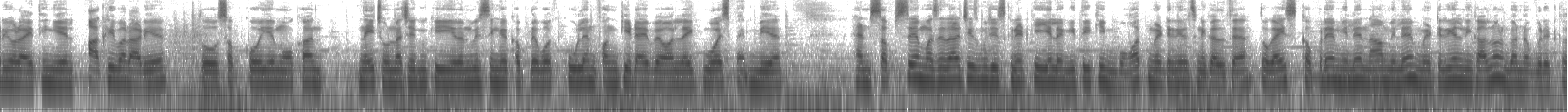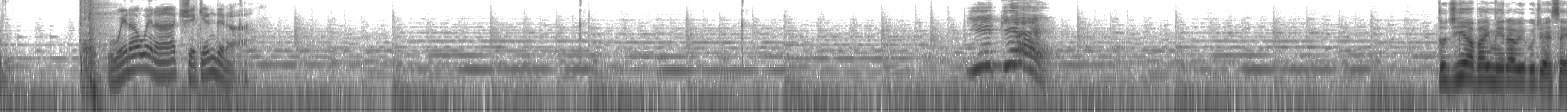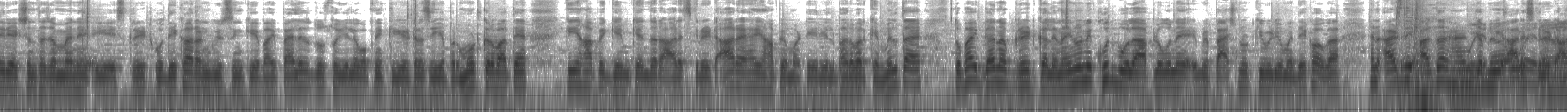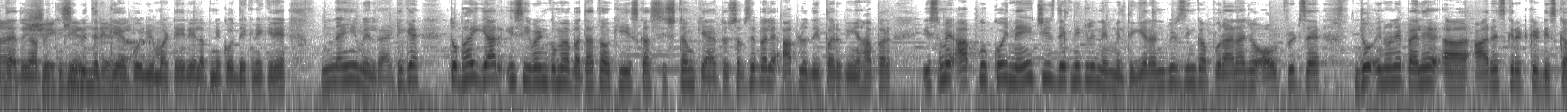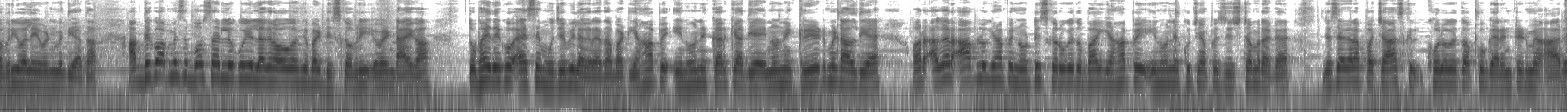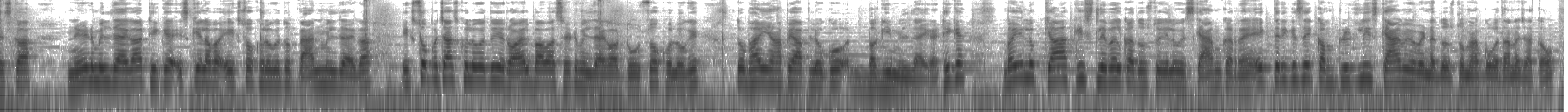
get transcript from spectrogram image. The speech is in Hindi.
रही और आई थिंक ये आखिरी बार आ रही है। तो सबको ये मौका नहीं छोड़ना चाहिए क्योंकि रणवीर सिंह के कपड़े बहुत कूल एंड फंकी टाइप है और लाइक वॉइस पैक भी है। एंड सबसे मज़ेदार चीज़ मुझे इस क्रेट की ये लगी थी कि बहुत मटेरियल्स निकलते हैं। तो गाइस कपड़े मिले ना मिले मटेरियल निकालो और गन अपग्रेड करो। Winner, winner, chicken dinner. ये क्या है? तो जी हाँ भाई मेरा भी कुछ ऐसा ही रिएक्शन था जब मैंने ये स्क्रिप्ट को देखा रणवीर सिंह के। भाई पहले तो दोस्तों ये लोग अपने क्रिएटर से ये प्रमोट करवाते हैं कि यहाँ पे गेम के अंदर आर एस क्रिएट आ रहा है यहाँ पे मटेरियल भर भर के मिलता है। तो भाई गन अपग्रेड कर लेना। इन्होंने खुद बोला आप लोगों ने पैच नोट की वीडियो में देखा होगा। And at the other hand जब ये आर एस क्रिएट आता है तो यहाँ पे किसी भी तरीके का कोई भी मटेरियल अपने को देखने के लिए नहीं मिल रहा है ठीक है? तो भाई यार इस इवेंट को मैं बताता हूँ कि इसका सिस्टम क्या है। तो सबसे पहले आप लोग देख पा रहे हो कि यहाँ पर इसमें आपको कोई नई चीज़ देखने के लिए नहीं मिलती। ये रणवीर सिंह का पुराना जो आउटफिट्स है, जो इन्होंने पहले आर एस क्रिकेट के डिस्कवरी वाले इवेंट में दिया था। अब देखो, आप में से बहुत सारे लोगों को ये लग रहा होगा कि भाई डिस्कवरी इवेंट आएगा। तो भाई देखो, ऐसे मुझे भी लग रहा था बट यहाँ पे इन्होंने कर क्या दिया? इन्होंने क्रिएट में डाल दिया है। और अगर आप लोग यहाँ पे नोटिस करोगे तो भाई यहाँ पे इन्होंने कुछ यहाँ पे सिस्टम रखा है। जैसे अगर आप पचास खोलोगे तो आपको गारंटेड में आर का नेड मिल जाएगा, ठीक है? इसके अलावा 100 खोलोगे तो पैन मिल जाएगा। 150 खोलोगे तो ये रॉयल बाबा सेट मिल जाएगा और 200 खोलोगे तो भाई यहाँ पे आप लोगों को बगी मिल जाएगा, ठीक है? भाई ये लोग क्या, किस लेवल का दोस्तों ये लोग स्कैम कर रहे हैं? एक तरीके से कंप्लीटली स्कैम इवेंट है दोस्तों, मैं आपको बताना चाहता हूँ।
